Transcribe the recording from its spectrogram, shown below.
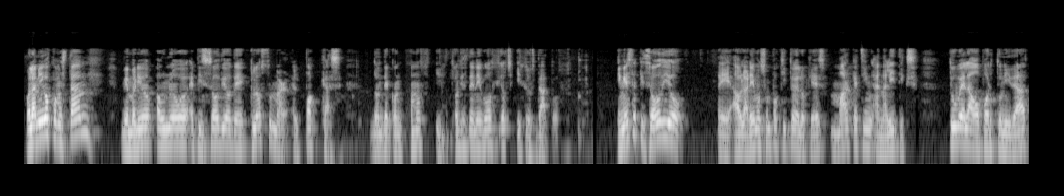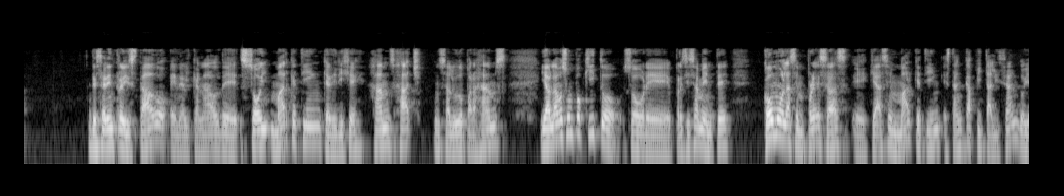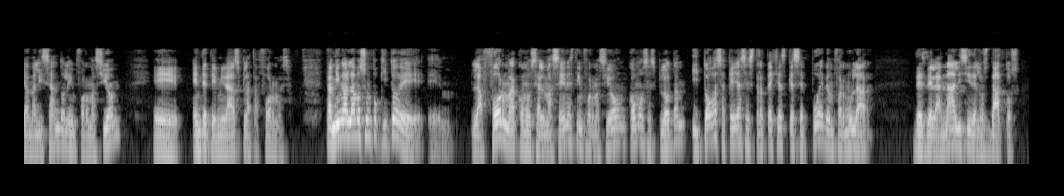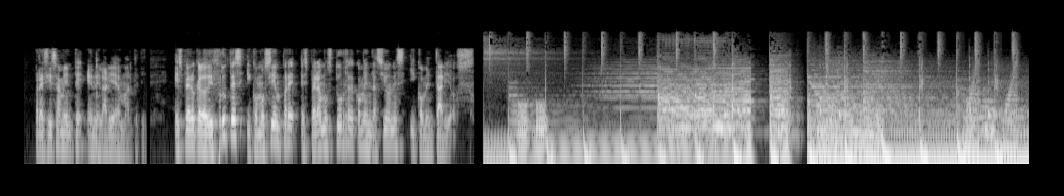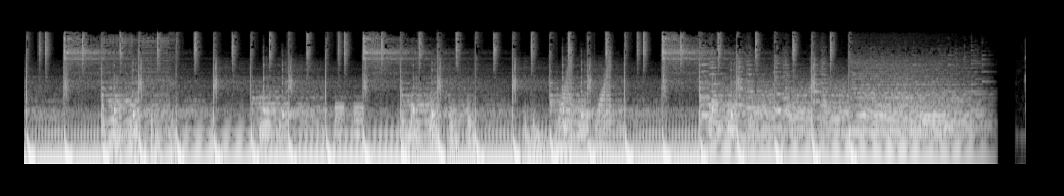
Hola amigos, ¿cómo están? Bienvenido a un nuevo episodio de Closumer, el podcast, donde contamos historias de negocios y sus datos. En este episodio eh, hablaremos un poquito de lo que es Marketing Analytics. Tuve la oportunidad de ser entrevistado en el canal de Soy Marketing que dirige Hams Hatch. Un saludo para Hams. Y hablamos un poquito sobre precisamente cómo las empresas eh, que hacen marketing están capitalizando y analizando la información eh, en determinadas plataformas. También hablamos un poquito de eh, la forma como se almacena esta información, cómo se explotan y todas aquellas estrategias que se pueden formular desde el análisis de los datos precisamente en el área de marketing. Espero que lo disfrutes y como siempre esperamos tus recomendaciones y comentarios.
